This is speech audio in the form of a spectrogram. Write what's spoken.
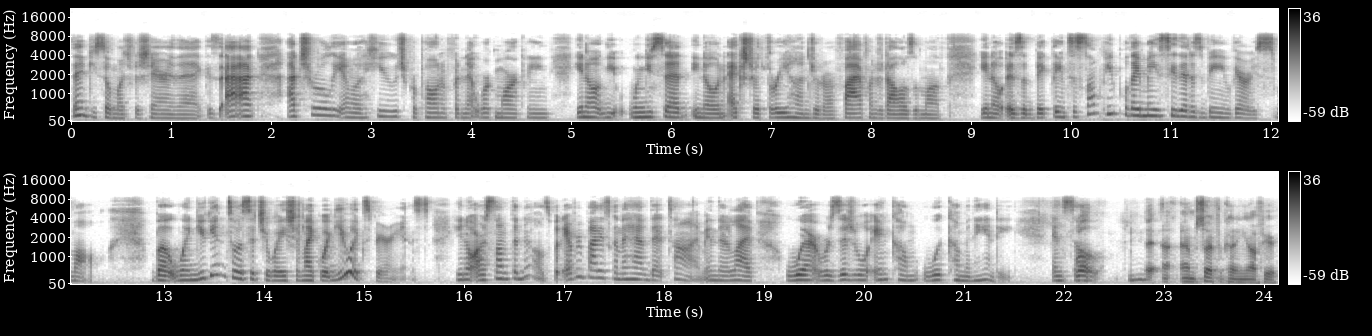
Thank you so much for sharing that because I, I I truly am a huge proponent for network marketing. You know, you, when you said you know an extra three hundred or five hundred dollars a month, you know, is a big thing. To some people, they may see that as being very small, but when you get into a situation like what you experienced, you know, or something else, but everybody's going to have that time in their life where residual income would come in handy, and so. well I- i'm sorry for cutting you off here.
